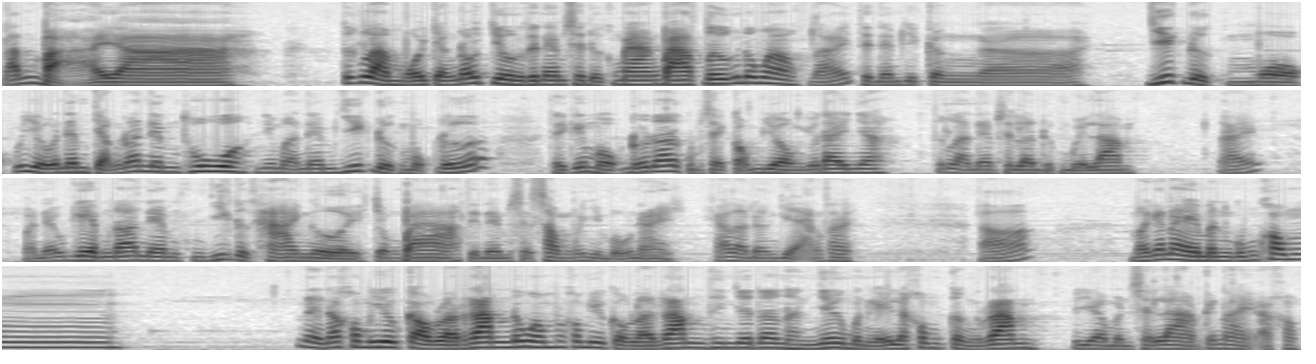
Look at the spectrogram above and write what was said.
đánh bại à, tức là mỗi trận đấu trường thì anh em sẽ được mang ba tướng đúng không? Đấy thì anh em chỉ cần à, giết được một. Ví dụ anh em trận đó anh em thua nhưng mà anh em giết được một đứa thì cái một đứa đó cũng sẽ cộng dồn vô đây nha. Tức là anh em sẽ lên được 15 đấy mà nếu game đó anh em giết được hai người trong ba thì anh em sẽ xong cái nhiệm vụ này. Khá là đơn giản thôi. Đó. Mà cái này mình cũng không cái này nó không yêu cầu là ranh đúng không? Không yêu cầu là ranh thì cho nên hình như mình nghĩ là không cần ranh bây giờ mình sẽ làm cái này. À không,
